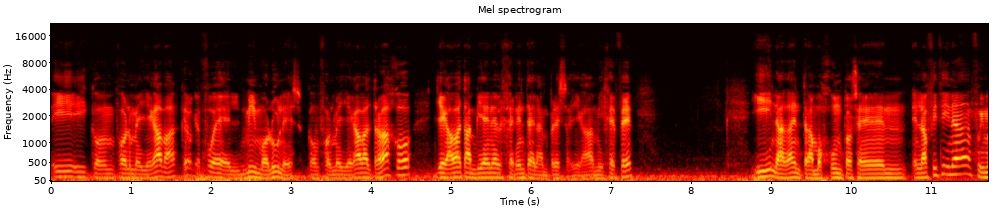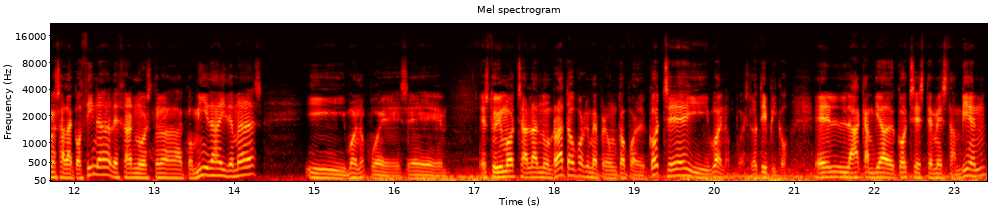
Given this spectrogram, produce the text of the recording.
y conforme llegaba, creo que fue el mismo lunes, conforme llegaba al trabajo, llegaba también el gerente de la empresa, llegaba mi jefe y nada, entramos juntos en, la oficina, fuimos a la cocina a dejar nuestra comida y demás. Y bueno, pues eh, estuvimos charlando un rato porque me preguntó por el coche y bueno, pues lo típico. Él ha cambiado de coche este mes también,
